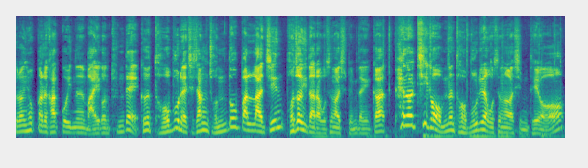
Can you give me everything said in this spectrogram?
그런 효과를 갖고 있는 마이건 2인데 그 더블의 재장 전도 빨라진 버전이다라고 생각하시면 됩니다. 그러니까 페널티가 없는 더블이라고 생각하시면 돼요.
